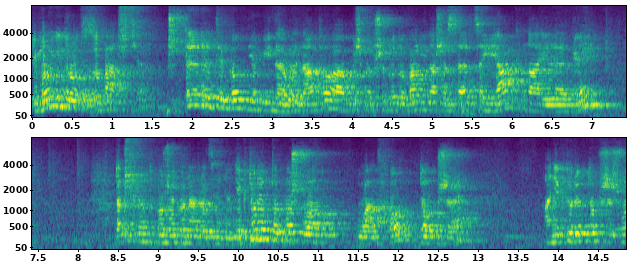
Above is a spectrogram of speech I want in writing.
I moi drodzy, zobaczcie, cztery tygodnie minęły na to, abyśmy przygotowali nasze serce jak najlepiej do świąt Bożego Narodzenia. Niektórym to poszło łatwo, dobrze, a niektórym to przyszło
